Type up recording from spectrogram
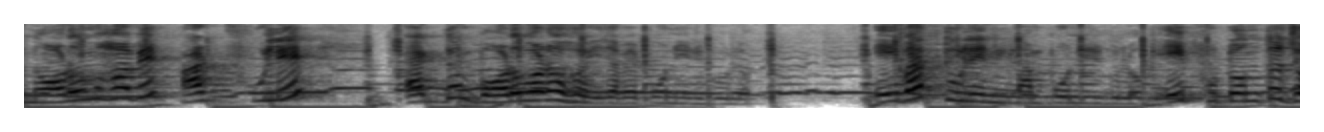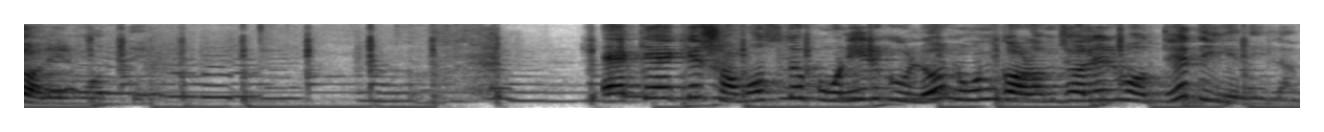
নরম হবে আর ফুলে একদম বড় বড় হয়ে যাবে পনিরগুলো। এইবার তুলে নিলাম পনিরগুলোকে এই ফুটন্ত জলের মধ্যে। একে একে সমস্ত পনিরগুলো নুন গরম জলের মধ্যে দিয়ে দিলাম।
